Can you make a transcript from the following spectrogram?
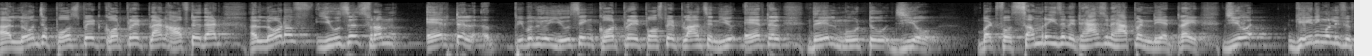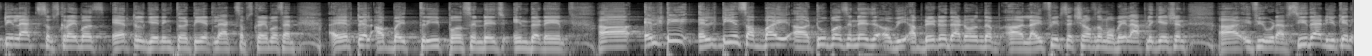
uh, launch a postpaid corporate plan. After that, a lot of users from Airtel, uh, people who are using corporate postpaid plans in Airtel, they'll move to Jio. But for some reason, it hasn't happened yet, right? Jio gaining only 15 lakh subscribers, Airtel gaining 38 lakh subscribers, and Airtel up by 3 percentage in the day. Uh, LT LT is up by uh, 2 percentage. Uh, we updated that on the uh, live feed section of the mobile application. If you would have seen that, you can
